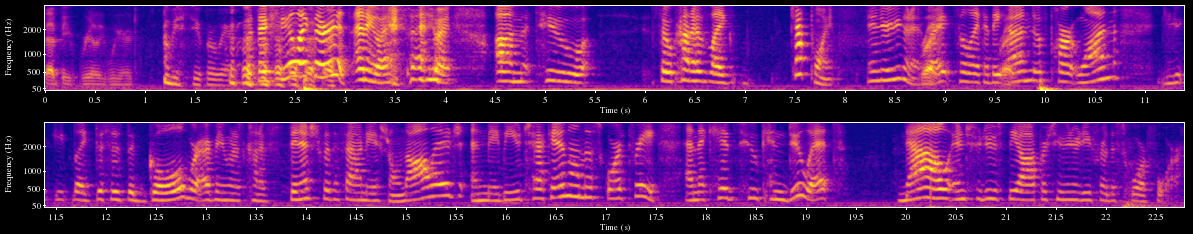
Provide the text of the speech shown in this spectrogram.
That'd be really weird. It'd be super weird, but they feel like there is. Anyway, anyway, um, to so kind of like checkpoints in your unit, Right. right? So like at the Right. end of part one, you, you- like this is the goal where everyone is kind of finished with the foundational knowledge, and maybe you check in on the score three, and the kids who can do it now introduce the opportunity for the score four.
